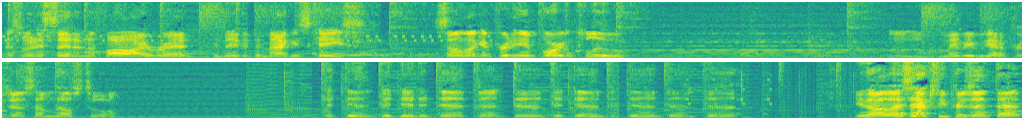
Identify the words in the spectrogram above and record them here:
That's what it said in the file I read related to Maggey's case. Sounds like a pretty important clue. Maybe we gotta present something else to him. You know, let's actually present that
